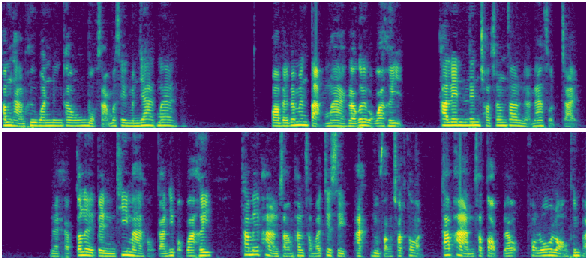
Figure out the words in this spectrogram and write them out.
คำถามคือวันหนึ่งทองบวกสามเปอร์เซ็นมันยากมากพอไปไปมันต่ำมาก เราก็เลยบอกว่าเฮ้ยถ้าเล่นเล่นช็อตสั้นๆน่ะน่าสนใจนะครับ ก็เลยเป็นที่มาของการที่บอกว่าเฮ้ยถ้าไม่ผ่านสามพันสามร้อยเจ็ดสิบอะ อยู่ฝั่งช็อตก่อน ถ้าผ่านสต็อปแล้ว follow ลองขึ้นไป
